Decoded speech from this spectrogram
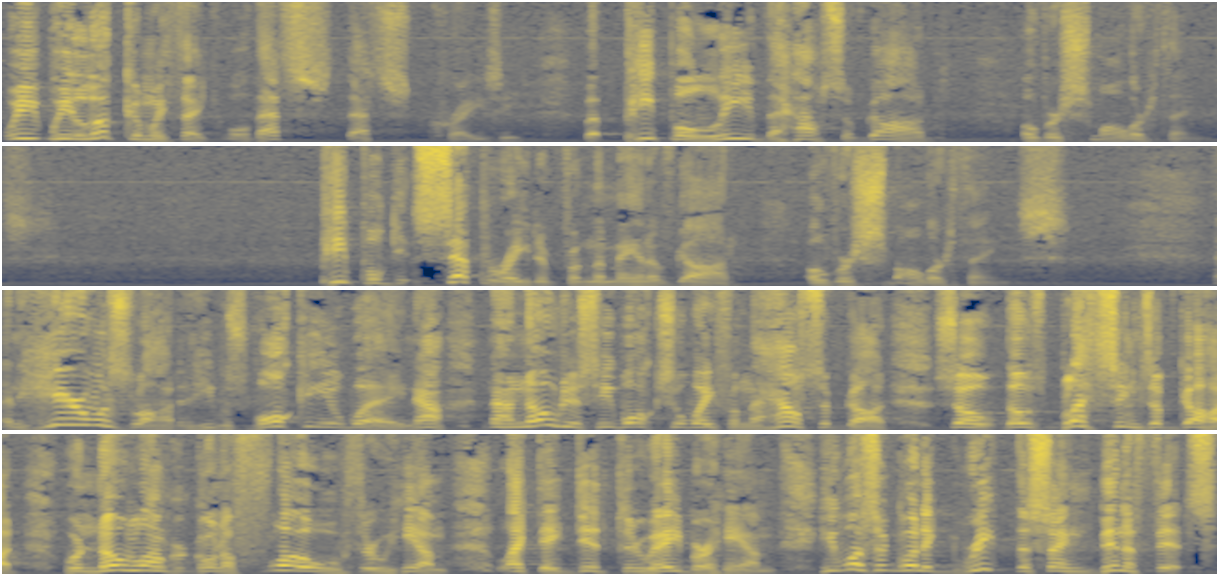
We, we look and we think, well, that's, that's crazy. But people leave the house of God over smaller things. People get separated from the man of God over smaller things. And here was Lot, and he was walking away. Now, now notice he walks away from the house of God. So those blessings of God were no longer going to flow through him like they did through Abraham. He wasn't going to reap the same benefits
